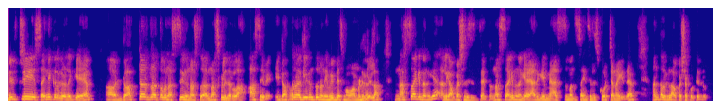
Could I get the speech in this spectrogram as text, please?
ಮಿಲಿಟರಿ ಸೈನಿಕರುಗಳಿಗೆ ಡಾಕ್ಟರ್ ಅಥವಾ ನರ್ಸಿಂಗ್ ನರ್ಸ್ ನರ್ಸ್ಗಳಿದಾರಲ್ಲ ಆ ಸೇವೆ. ಈ ಡಾಕ್ಟರ್. ಆಗ್ಲಿಕ್ಕಂತೂ ನಾನು ಎಂ ಬಿ ಬಿ ಎಸ್ ಮಾಡಿರ್ಲಿಲ್ಲ. ನರ್ಸ್ ಆಗಿ ನನಗೆ ಅಲ್ಲಿಗೆ ಅವಕಾಶ ಸಿಗ್ತಾ ಇತ್ತು. ನರ್ಸ್ ಆಗಿ ನನಗೆ ಯಾರಿಗೆ ಮ್ಯಾಥ್ಸ್ ಮತ್ತು ಸೈನ್ಸ್ ಅಲ್ಲಿ ಸ್ಕೋರ್ ಚೆನ್ನಾಗಿದೆ ಅಂತವ್ರಿಗೆಲ್ಲ ಅವಕಾಶ ಕೊಟ್ಟಿದ್ರು.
